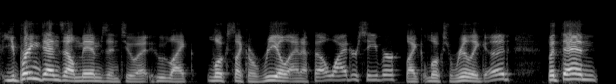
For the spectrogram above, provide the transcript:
You bring Denzel Mims into it, who like looks like a real NFL wide receiver, like looks really good. But then,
